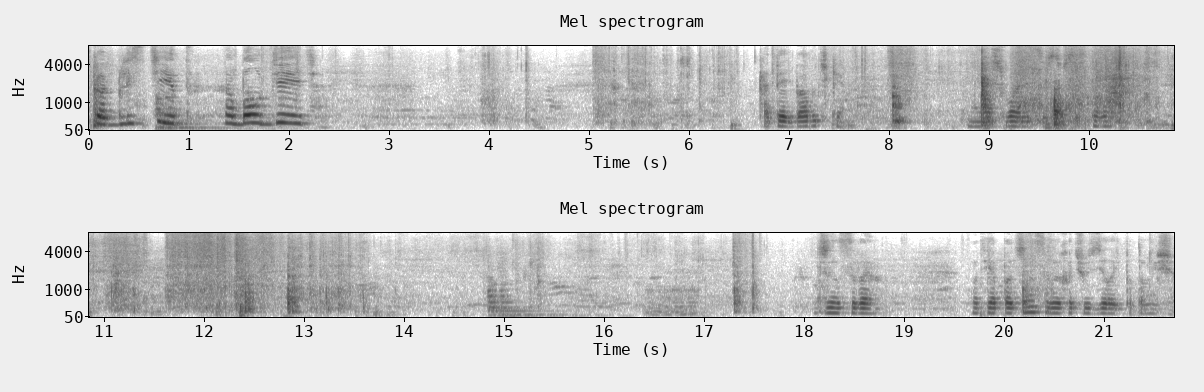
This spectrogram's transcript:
Как блестит. Обалдеть. Опять бабочки. У меня аж все со стола. Джинсовая. Вот я под джинсовые хочу сделать потом еще.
